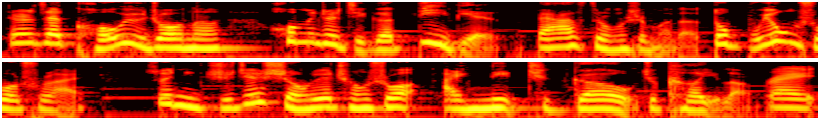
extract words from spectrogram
但是在口语中呢，后面这几个地点 bathroom 什么的都不用说出来，所以你直接省略成说 I need to go 就可以了。Right.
